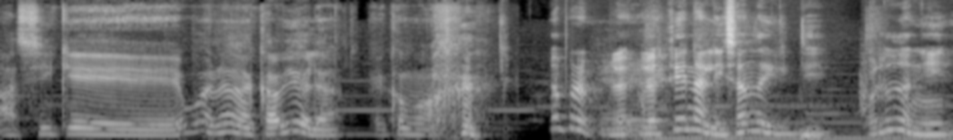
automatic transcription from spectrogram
Así que, bueno, nada, cabiola. Es como. No, pero lo, Eh. lo estoy analizando y, y, boludo, ni.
